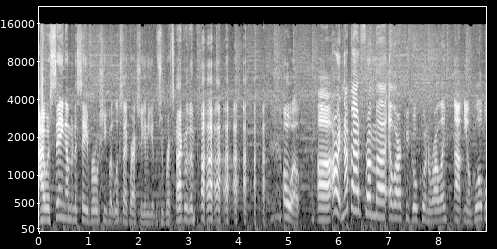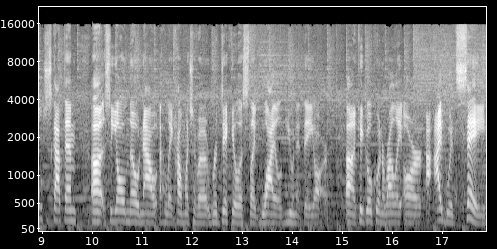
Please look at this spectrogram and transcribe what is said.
I was saying I'm gonna save Roshi, but looks like we're actually gonna get the super attack with him. oh well. Uh, all right, not bad from uh, LR Kid Goku and Arale. Um, you know, Global just got them, uh, so y'all know now like how much of a ridiculous, like, wild unit they are. Uh, Kid Goku and Arale are, I, I would say,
